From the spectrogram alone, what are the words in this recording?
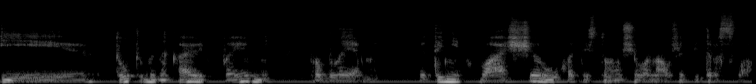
І тут виникають певні проблеми. Дитині важче рухатись, тому що вона вже підросла.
